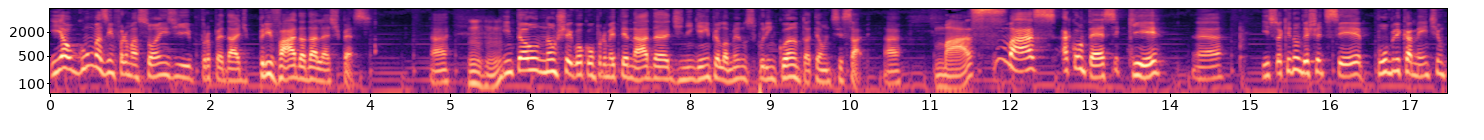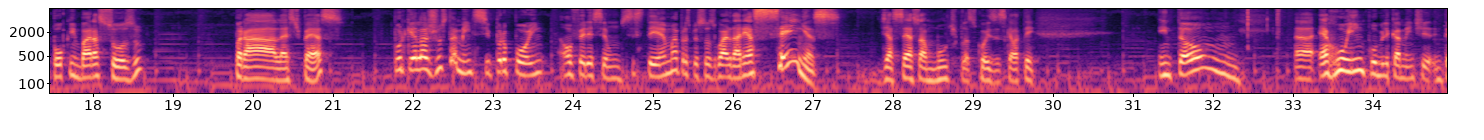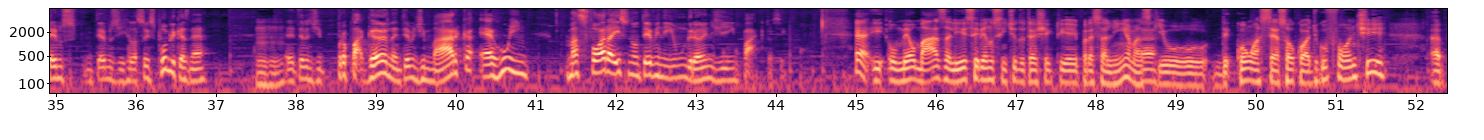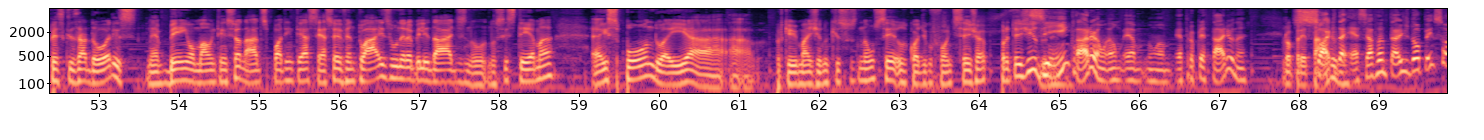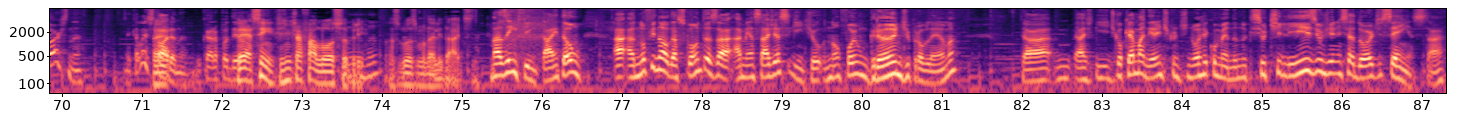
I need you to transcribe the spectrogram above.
E algumas informações de propriedade privada da LastPass. Tá? Uhum. Então não chegou a comprometer nada de ninguém, pelo menos por enquanto, até onde se sabe. Tá? Mas. Mas acontece que é, isso aqui não deixa de ser publicamente um pouco embaraçoso para LastPass, porque ela justamente se propõe a oferecer um sistema para as pessoas guardarem as senhas de acesso a múltiplas coisas que ela tem. Então, ah, é ruim publicamente em termos, em termos de relações públicas, né? Uhum. em termos de propaganda, em termos de marca, é ruim. Mas fora isso, não teve nenhum grande impacto, assim. É, e o meu mas ali seria no sentido, até achei que tu ia ir por essa linha, mas É. que o de- com acesso ao código-fonte, eh, pesquisadores, né, bem ou mal intencionados, podem ter acesso a eventuais vulnerabilidades no, no sistema, eh, expondo aí a, a- Porque eu imagino que isso não seja, o código-fonte seja protegido. Sim, né? claro, é, um- é um- é uma- é proprietário, né? Proprietário. Só que da- né? essa é a vantagem do open source, né? É aquela história, né? O cara poder. É, sim, a gente já falou sobre Uhum. as duas modalidades, né? Mas enfim, tá? Então, a- a- no final das contas, a, a mensagem é a seguinte: eu- não foi um grande problema, tá? E de qualquer maneira, a gente continua recomendando que se utilize um gerenciador de senhas, tá?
